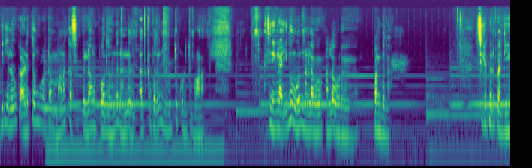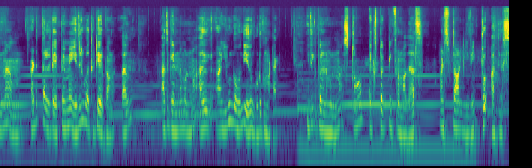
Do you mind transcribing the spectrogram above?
முடிஞ்ச அளவுக்கு அடுத்தவங்ககிட்ட மனக்கசப்பு இல்லாமல் போகிறது வந்து நல்லது. அதுக்கு பதிலாக நம்ம விட்டு கொடுத்து போகலாம். சரிங்களா? இதுவும் ஒரு நல்ல ஒரு- நல்ல ஒரு பண்பு தான் சில பேர் பார்த்தீங்கன்னா அடுத்த ஆள்கிட்ட எப்பயுமே எதிர்பார்த்துக்கிட்டே இருப்பாங்க. அதாவது அதுக்கு என்ன பண்ணணும் அது இவங்க வந்து எதுவும் கொடுக்க மாட்டாங்க. இதுக்கு பேர் என்ன பண்ணணும்னா stop expecting from others and start giving to others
